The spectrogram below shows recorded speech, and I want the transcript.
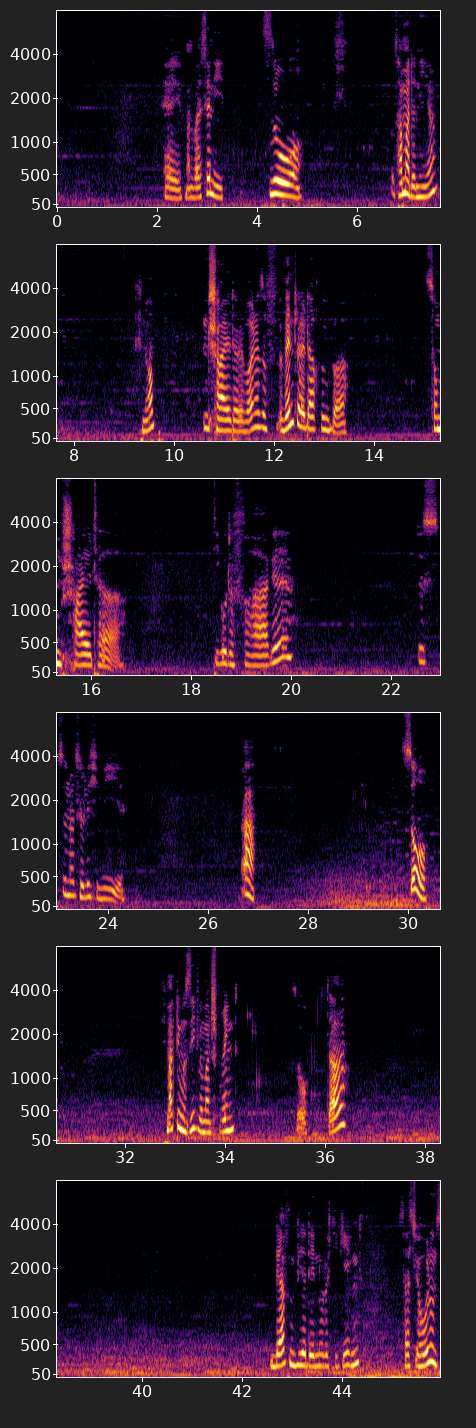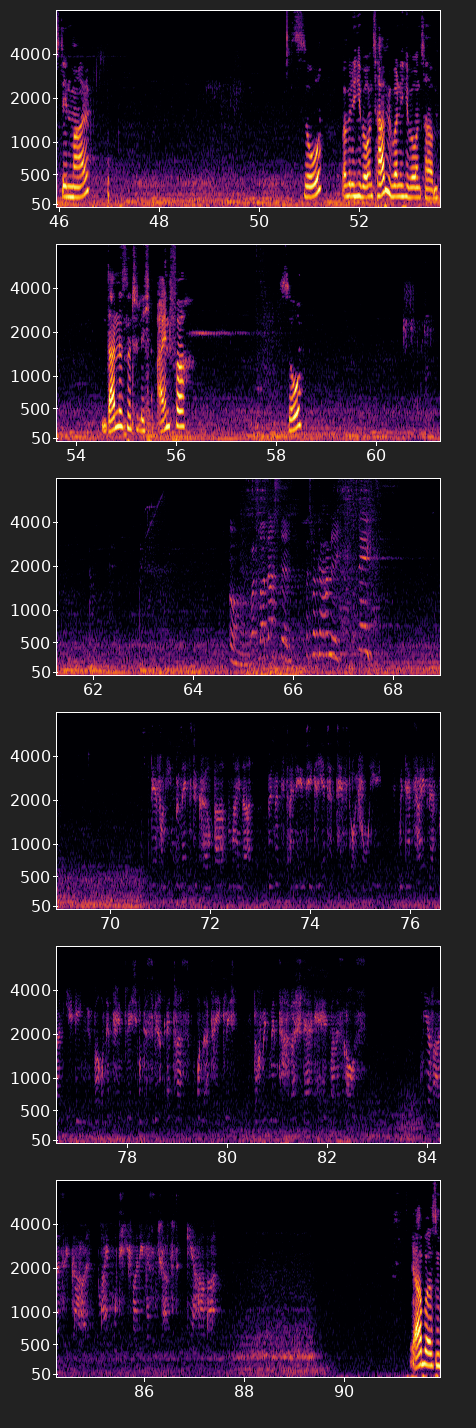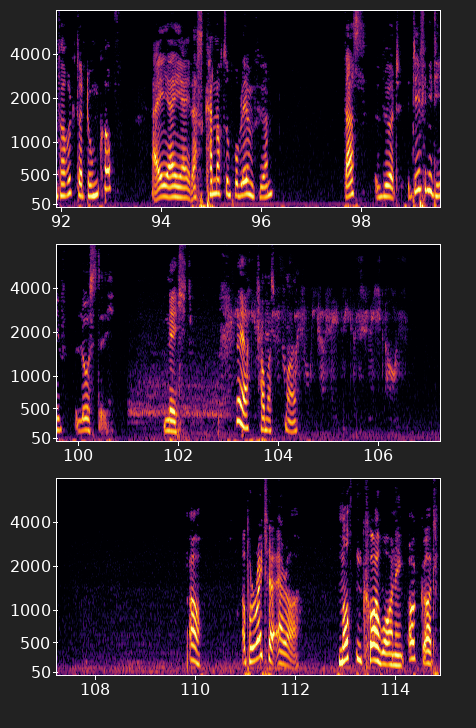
Hey, man weiß ja nie. So. Was haben wir denn hier? Knopf. Ein Schalter. Wir wollen also eventuell darüber. Zum Schalter. Die gute Frage ist natürlich wie. Ah. So. Ich mag die Musik, wenn man springt. So, da. Werfen wir den nur durch die Gegend. Das heißt, wir holen uns den mal. So. Wollen wir den hier bei uns haben? Wir wollen ihn hier bei uns haben. Und dann ist natürlich einfach. So. Oh, was war das denn? Das war gar nichts. Nichts. der von ihm besetzte Körper, meiner, besitzt eine integrierte Testeuphorie. Mit der Zeit wird man ihr gegenüber unempfindlich und es wird etwas unerträglich. Doch mit mentaler Stärke Ja, aber ist ein verrückter Dummkopf. Eieiei, das kann noch zu Problemen führen. Das wird definitiv lustig. Nicht. Naja, schauen wir mal. Oh. Operator Error. Molten Core Warning. Oh Gott.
